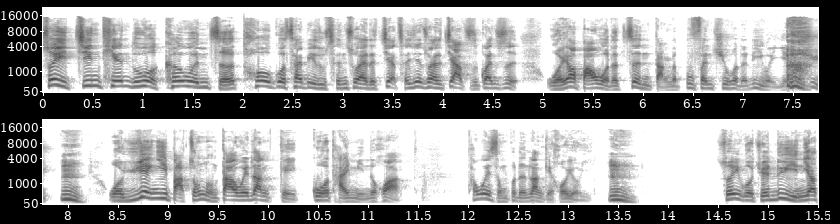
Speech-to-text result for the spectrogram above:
所以今天如果柯文哲透过蔡壁如呈出来的价呈现出来的价值观是，我要把我的政党的不分区或者立委延续，嗯，我愿意把总统大位让给郭台铭的话，他为什么不能让给侯友谊？嗯，所以我觉得绿营要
